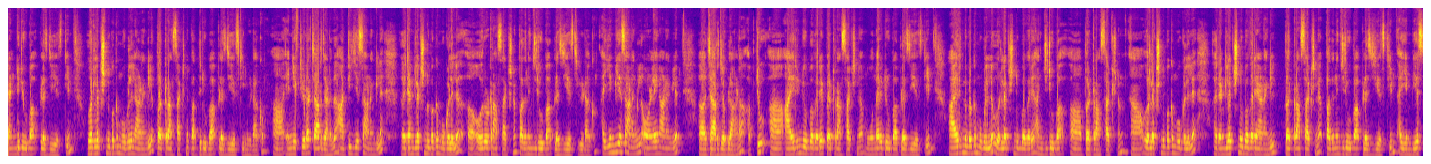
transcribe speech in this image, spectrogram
രണ്ട് രൂപ പ്ലസ് ജി എസ് ടി ഒരു ലക്ഷം രൂപക്ക് മുകളിലാണെങ്കിൽ പെർ ട്രാൻസാക്ഷന് പത്ത് രൂപ പ്ലസ് ജി എസ് ടിയും ഈടാക്കും. എൻ എഫ് ടിയുടെ ചാർജാണിത് ആർ ടി ജി എസ് ആണെങ്കിൽ രണ്ട് ലക്ഷം രൂപക്ക് മുകളിൽ ഓരോ ഓരോ ട്രാൻസാക്ഷനും പതിനഞ്ച് രൂപ പ്ലസ് ജി എസ് ടി ഈടാക്കും. ഐ എം ബി എസ് ആണെങ്കിൽ ഓൺലൈൻ ആണെങ്കിലും ചാർജബിൾ ആണ്. അപ് ടു ആയിരം രൂപ വരെ പെർ ട്രാൻസാക്ഷന് മൂന്നര രൂപ പ്ലസ് ജി എസ് ടി ആയിരം രൂപക്ക് മുകളിൽ ഒരു ലക്ഷം രൂപ വരെ അഞ്ച് രൂപ പെർ ട്രാൻസാക്ഷനും ഒരു ലക്ഷം രൂപക്ക് മുകളിൽ രണ്ട് ലക്ഷം രൂപ വരെ ആണെങ്കിൽ പെർ ട്രാൻസാക്ഷന് പതിനഞ്ച് രൂപ പ്ലസ് ജി എസ് ടിയും I M B S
